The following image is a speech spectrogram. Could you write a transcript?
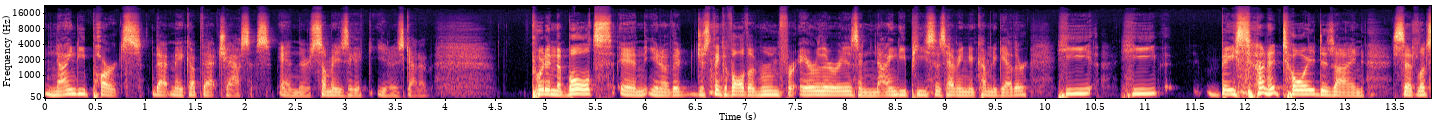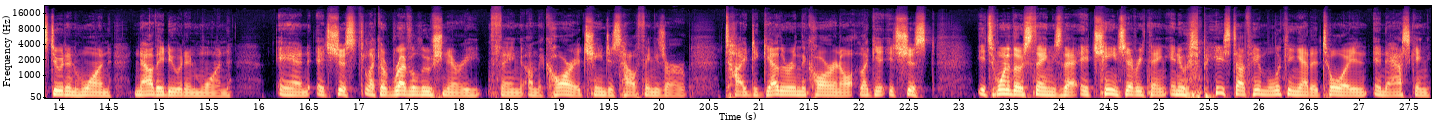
90 parts that make up that chassis. And there's somebody's you know, he's got to put in the bolts and you know just think of all the room for air there is and 90 pieces having to come together. He he based on a toy design said let's do it in one. Now they do it in one. And it's just like a revolutionary thing on the car. It changes how things are tied together in the car and all like it, it's just it's one of those things that it changed everything. And it was based off him looking at a toy and, and asking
